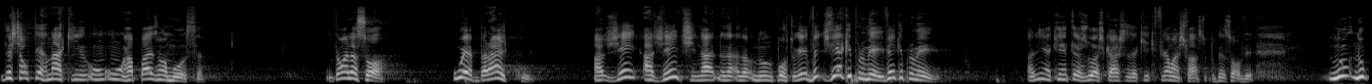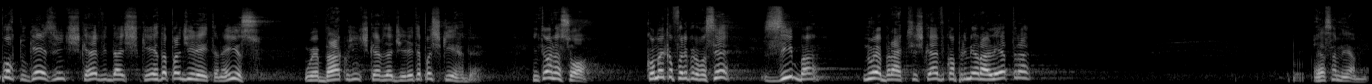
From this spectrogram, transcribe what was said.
Deixa eu alternar aqui um, um rapaz e uma moça. Então, olha só. O hebraico, a gente, a gente na, na, no português. Vem, vem aqui para o meio, vem aqui para o meio. A linha aqui entre as duas caixas aqui, que fica mais fácil para o pessoal ver. No, no, português, a gente escreve da esquerda para a direita, não é isso? O hebraico a gente escreve da direita para a esquerda. Então, olha só. Como é que eu falei para você? Ziba, no hebraico, se escreve com a primeira letra. Essa mesmo.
